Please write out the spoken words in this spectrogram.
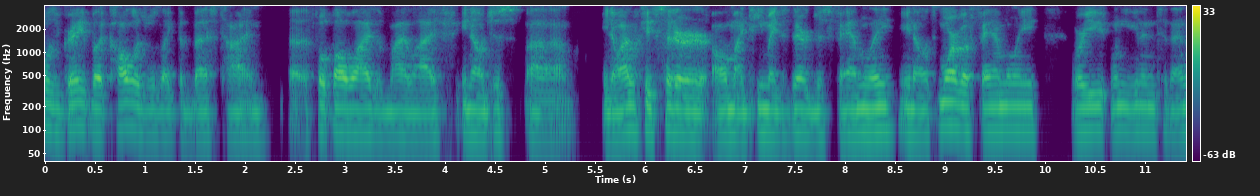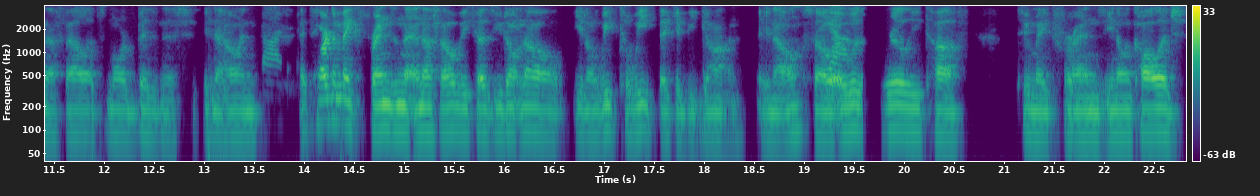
was great, but college was like the best time uh, football wise of my life. You know, just uh, you know, I would consider all my teammates there just family. You know, it's more of a family where you when you get into the NFL, it's more business, you know, and it's hard to make friends in the NFL because you don't know, you know, week to week they could be gone, you know. So yeah. it was really tough to make friends. You know, in college,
